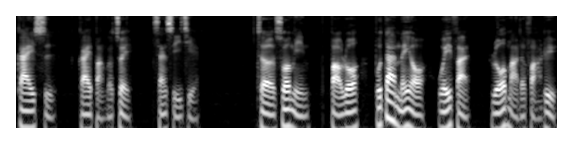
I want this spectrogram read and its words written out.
该死该绑的罪。三十一节，这说明保罗不但没有违反罗马的法律，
